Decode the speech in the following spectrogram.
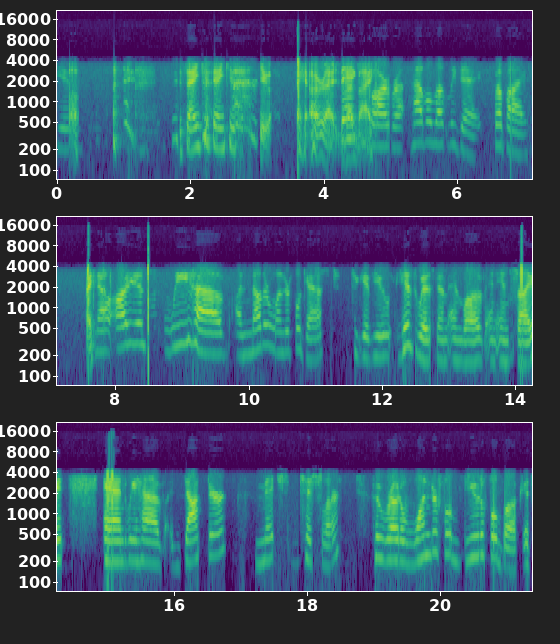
you. thank you, thank you, thank you. All right. Bye bye. you, Barbara. Have a lovely day. Bye bye. Now, audience, we have another wonderful guest to give you his wisdom and love and insight. And we have Dr. Mitch Tischler, who wrote a wonderful, beautiful book. It's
